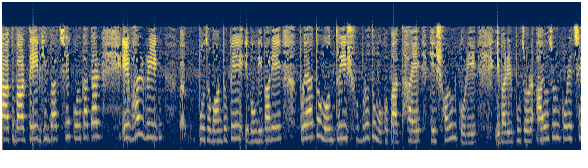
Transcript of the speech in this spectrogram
রাত বাড়তেই ভিড় বাড়ছে কলকাতার এভারগ্রিন পুজো মণ্ডপে এবং এবারে প্রয়াত মন্ত্রী সুব্রত মুখোপাধ্যায়কে স্মরণ করে এবারের পুজোর আয়োজন করেছে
